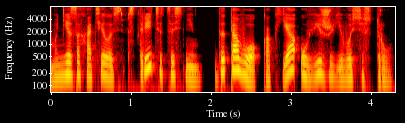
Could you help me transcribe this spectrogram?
Мне захотелось встретиться с ним до того, как я увижу его сестру.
